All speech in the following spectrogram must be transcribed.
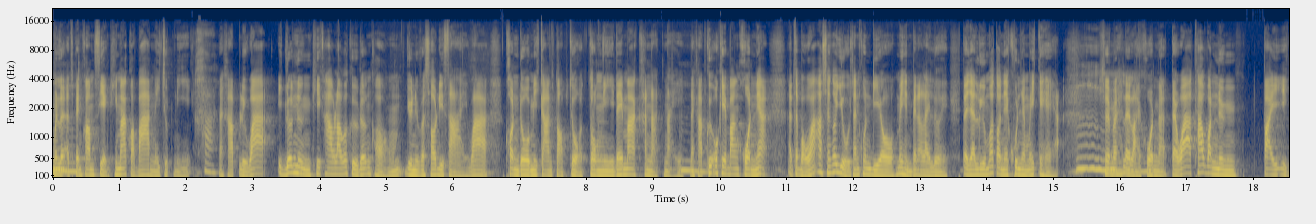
มันเลยอาจจะเป็นความเสี่ยงที่มากกว่าบ้านในจุดนี้ค่ะนะครับหรือว่าอีกเรื่องหนึ่งที่ข้าวเล่าก็คือเรื่องของ universal design ว่าคอนโดมีการตอบโจทย์ตรงนี้ได้มากขนาดไหนนะครับคือโอเคบางคนเนี่ยอาจจะบอกว่าอ้าวฉันก็อยู่ฉันคนเดียวไม่เห็นเป็นอะไรเลย แต่อย่าลืมว่าตอนนี้คุณยังไม่แก่อะใช่ไหมหลาย ๆ คนอะแต่ว่าถ้าวันหนึ่งไปอีก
